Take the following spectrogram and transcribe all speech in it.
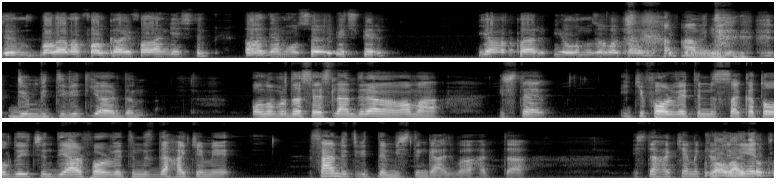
Dün valla ben Falcao'yu falan geçtim. Adem olsa 3-1 yapar yolumuza bakardık. Abi dün, dün bir tweet gördüm. Onu burada seslendiremem ama işte iki forvetimiz sakat olduğu için diğer forvetimiz de hakemi sen retweetlemiştin galiba hatta. İşte hakeme kötü Vallahi niyet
